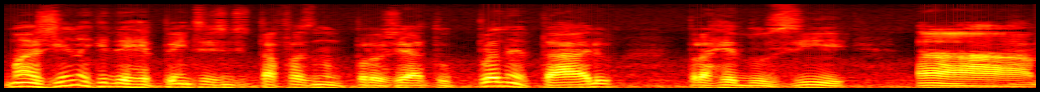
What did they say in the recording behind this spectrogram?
Imagina que de repente a gente está fazendo um projeto planetário para reduzir a,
